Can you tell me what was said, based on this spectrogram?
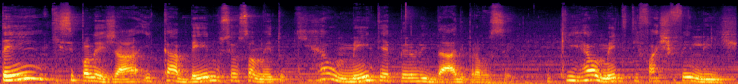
tem que se planejar e caber no seu orçamento que realmente é prioridade para você o que realmente te faz feliz.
